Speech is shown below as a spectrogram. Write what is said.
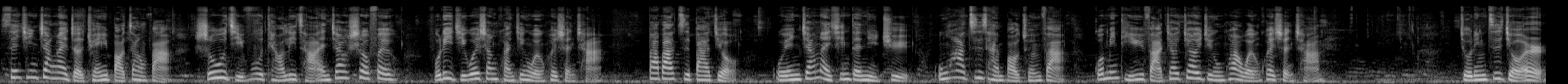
身心障碍者权益保障法实物给付条例草案交社会福利及卫生环境委员会审查，八八至八九文江乃馨等拟具文化资产保存法国民体育法交教育及文化委员会审查。九零至九二，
